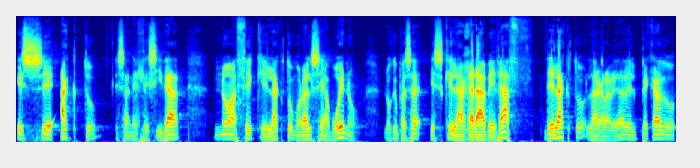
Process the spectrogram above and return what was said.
ese acto, esa necesidad, no hace que el acto moral sea bueno. Lo que pasa es que la gravedad del acto, la gravedad del pecado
